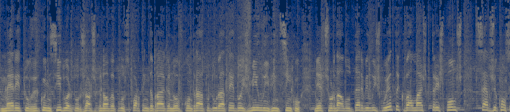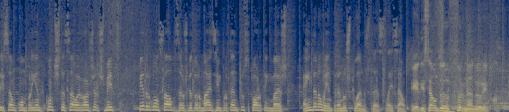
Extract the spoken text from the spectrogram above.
Mérito reconhecido Artur Jorge renova pelo Sporting da Braga. Novo contrato dura até 2025. Neste jornal, o Derby Lisboeta, que vale mais que três pontos. Sérgio Conceição compreende contestação a Roger Schmidt. Pedro Gonçalves é o jogador mais importante do Sporting, mas ainda não entra nos planos da seleção. Edição de Fernando Eurico.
